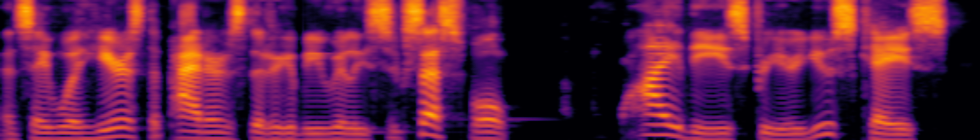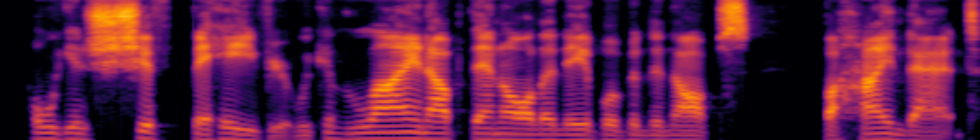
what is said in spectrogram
and say, well, here's the patterns that are going to be really successful. Apply these for your use case, and we can shift behavior. We can line up then all enablement and ops behind that.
